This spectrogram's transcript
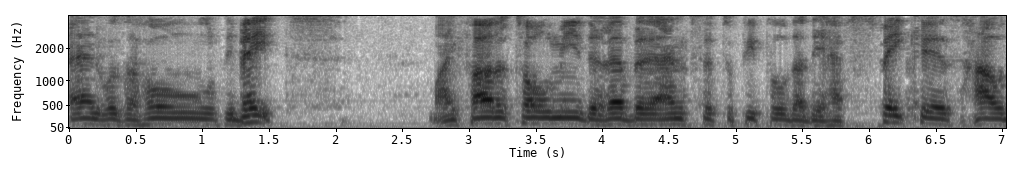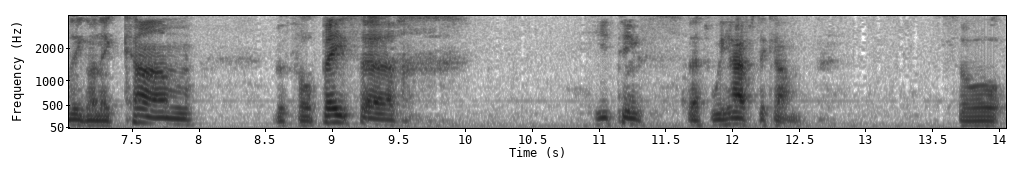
And it was a whole debate. My father told me the Rebbe answered to people that they have fakers, how they're going to come before Pesach. He thinks that we have to come. So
